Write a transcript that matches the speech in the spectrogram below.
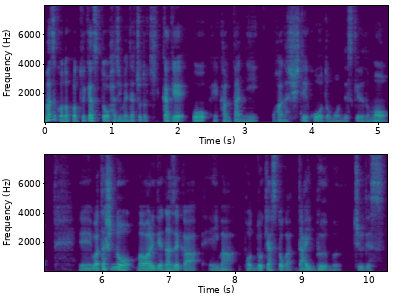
まずこのポッドキャストを始めたちょっときっかけを簡単にお話ししていこうと思うんですけれども、私の周りでなぜか今、ポッドキャストが大ブーム中です。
